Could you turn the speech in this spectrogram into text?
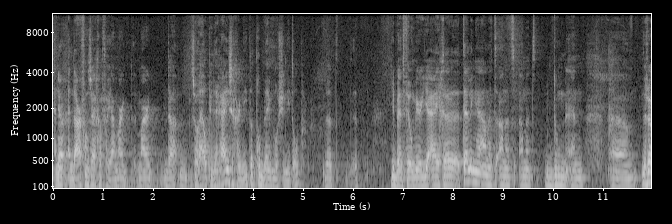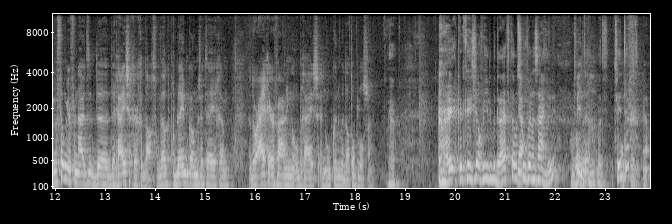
en, Ja. en daarvan zeggen we van ja, maar, maar da- zo help je de reiziger niet. Dat probleem los je niet op. Dat, je bent veel meer je eigen tellingen aan het, aan het, aan het doen. En, ehm, dus we hebben veel meer vanuit de, de reiziger gedacht. Van welke problemen komen ze tegen door eigen ervaringen op reis en hoe kunnen we dat oplossen? Ja. Hey, kun je iets over jullie bedrijf vertellen? Ja. hoeveel zijn jullie? 20. Met 20? Ongeveer, Ja.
